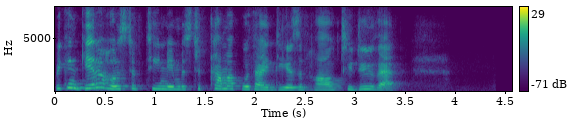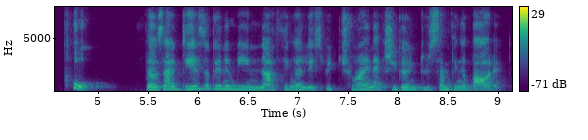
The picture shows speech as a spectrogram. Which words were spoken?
we can get a host of team members to come up with ideas of how to do that. Cool. Those ideas are going to mean nothing unless we try and actually go and do something about it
